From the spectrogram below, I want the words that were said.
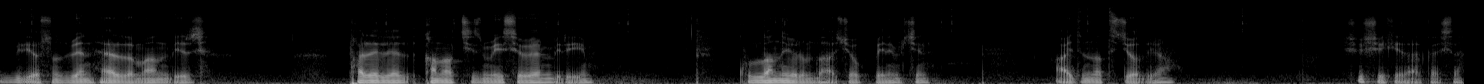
biliyorsunuz ben her zaman bir paralel kanal çizmeyi seven biriyim kullanıyorum daha çok benim için aydınlatıcı oluyor. Şu şekilde arkadaşlar.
